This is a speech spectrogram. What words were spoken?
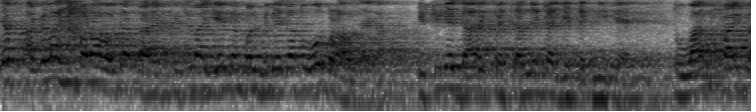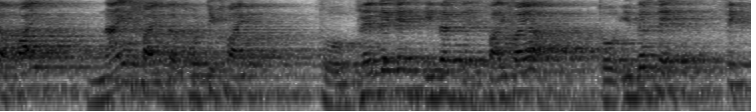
जब अगला ही बड़ा हो जाता है, पिछला ये नंबर मिलेगा तो और बड़ा हो जाएगा। इसीलिए डायरेक्ट पहचानने का ये टेक्निक है। तो one five the five nine five the forty five तो फिर देखें, इधर से फाइव आया तो इधर से सिक्स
